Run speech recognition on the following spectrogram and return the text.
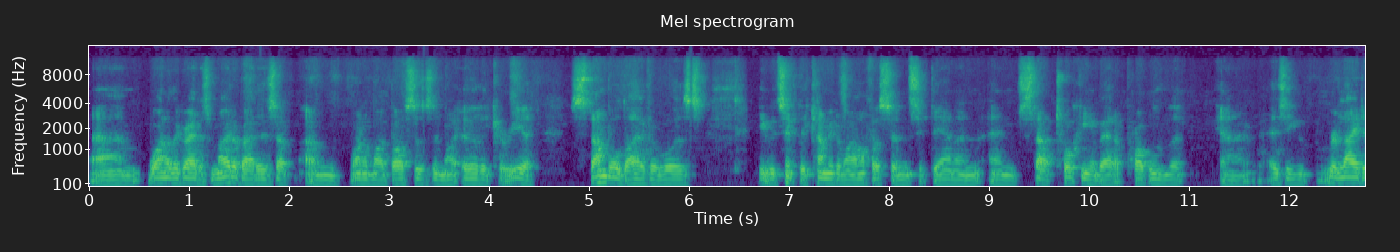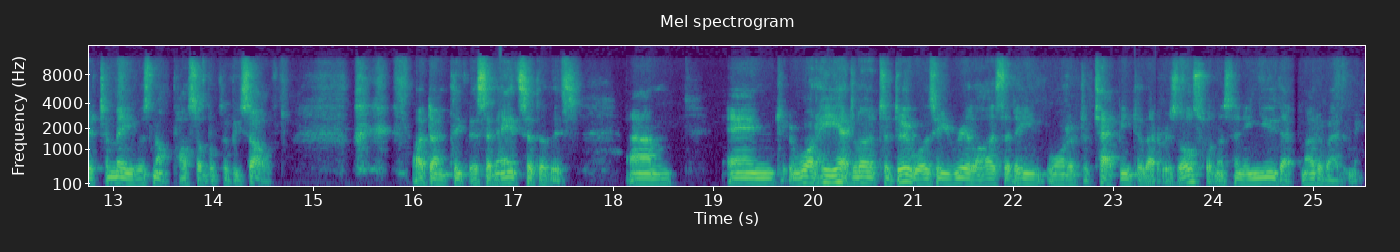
Um, one of the greatest motivators, um, one of my bosses in my early career stumbled over was he would simply come into my office and sit down and, and start talking about a problem that, as he related to me, was not possible to be solved. I don't think there's an answer to this. Um, and what he had learned to do was he realized that he wanted to tap into that resourcefulness and he knew that motivated me.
